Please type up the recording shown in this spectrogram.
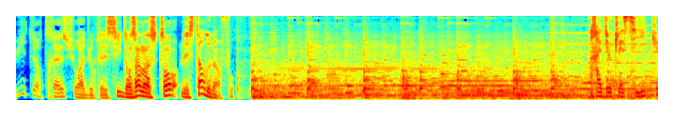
8h13 sur Radio Classique. Dans un instant, les stars de l'info. Radio Classique,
